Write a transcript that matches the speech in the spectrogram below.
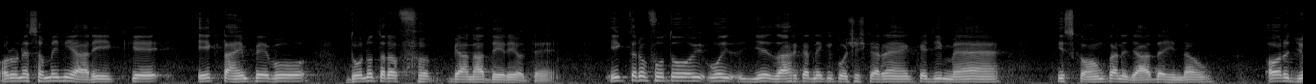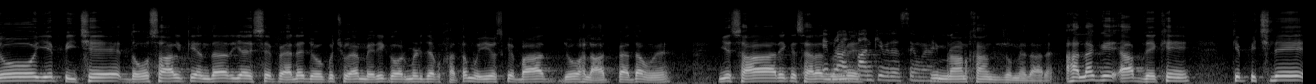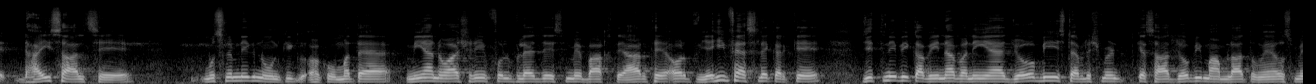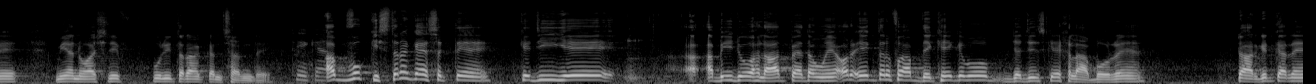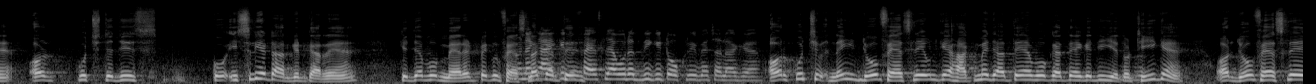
और उन्हें समझ नहीं आ रही कि एक टाइम पे वो दोनों तरफ़ बयान दे रहे होते हैं। एक तरफ़ वो तो वो ये ज़ाहिर करने की कोशिश कर रहे हैं कि जी मैं इस कौम का निजात दहिंदा हूँ। और जो ये पीछे दो साल के अंदर या इससे पहले जो कुछ हुआ मेरी गवर्नमेंट जब ख़त्म हुई उसके बाद जो हालात पैदा हुए हैं ये सारे के सारा इमरान खान की वजह से हुए इमरान खान ज़िम्मेदार हैं। हालाँकि आप देखें कि पिछले ढाई साल से मुस्लिम लीग नून की हुकूमत है मियाँ नवाज़ शरीफ फुल फ्लैज इसमें बाख्तियार थे और यही फ़ैसले करके जितनी भी काबीना बनी है जो भी इस्टेबलिशमेंट के साथ जो भी मामला हुए हैं उसमें मियाँ नवाज़ शरीफ पूरी तरह कंसर्न थे। अब वो किस तरह कह सकते हैं कि जी ये अभी जो हालात पैदा हुए हैं और एक तरफ़ आप देखें कि वो जजेस के ख़िलाफ़ बोल रहे हैं टारगेट कर रहे हैं और कुछ जजेस को इसलिए टारगेट कर रहे हैं कि जब वो मेरिट पे कोई फैसला करते हैं फैसला वो रद्दी की टोकरी में चला गया। और कुछ नहीं जो फैसले उनके हक में जाते हैं वो कहते हैं कि जी ये तो ठीक हैं और जो फैसले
